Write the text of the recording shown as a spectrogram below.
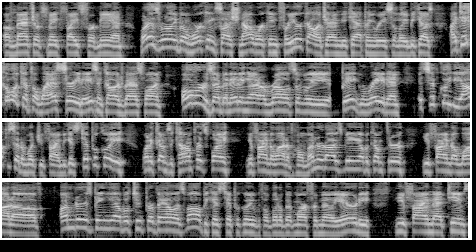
of matchups make fights for me. And what has really been working slash not working for your college handicapping recently? Because I take a look at the last 30 days in college basketball, and overs have been hitting at a relatively big rate, and it's typically the opposite of what you find because typically when it comes to conference play, you find a lot of home underdogs being able to come through. You find a lot of unders being able to prevail as well because typically with a little bit more familiarity, you find that teams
